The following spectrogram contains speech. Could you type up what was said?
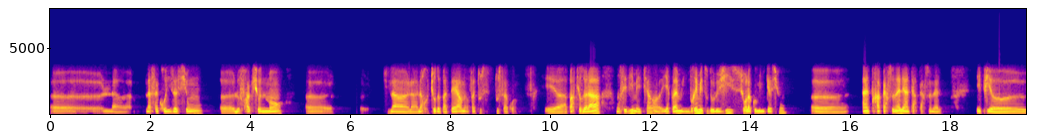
la, la, synchronisation, le fractionnement, euh, la, la, la, rupture de pattern, enfin tout, tout ça quoi. Et euh, à partir de là, on s'est dit mais tiens, il y a quand même une vraie méthodologie sur la communication euh, intrapersonnelle et interpersonnelle. Et puis euh,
